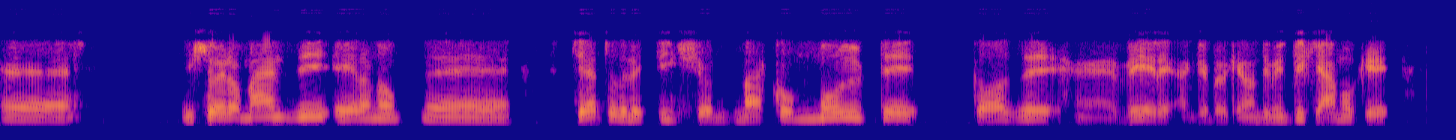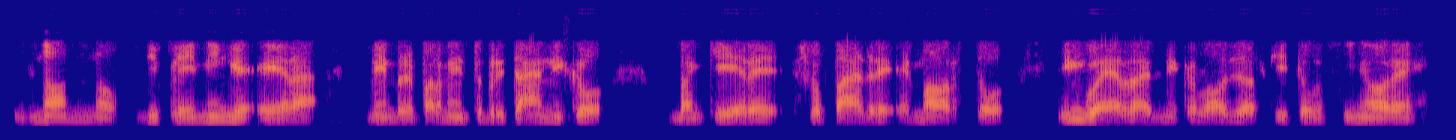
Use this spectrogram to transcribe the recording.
eh, i suoi romanzi erano eh, certo delle fiction, ma con molte cose eh, vere, anche perché non dimentichiamo che il nonno di Fleming era membro del Parlamento britannico, banchiere, suo padre è morto in guerra, il necrologio ha scritto un signore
